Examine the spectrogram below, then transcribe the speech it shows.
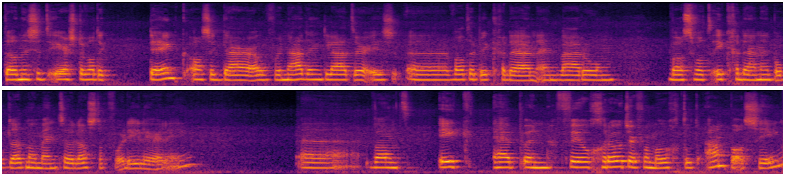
dan is het eerste wat ik denk als ik daarover nadenk later, is eh, wat heb ik gedaan en waarom was wat ik gedaan heb op dat moment zo lastig voor die leerling. Eh, want ik heb een veel groter vermogen tot aanpassing.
